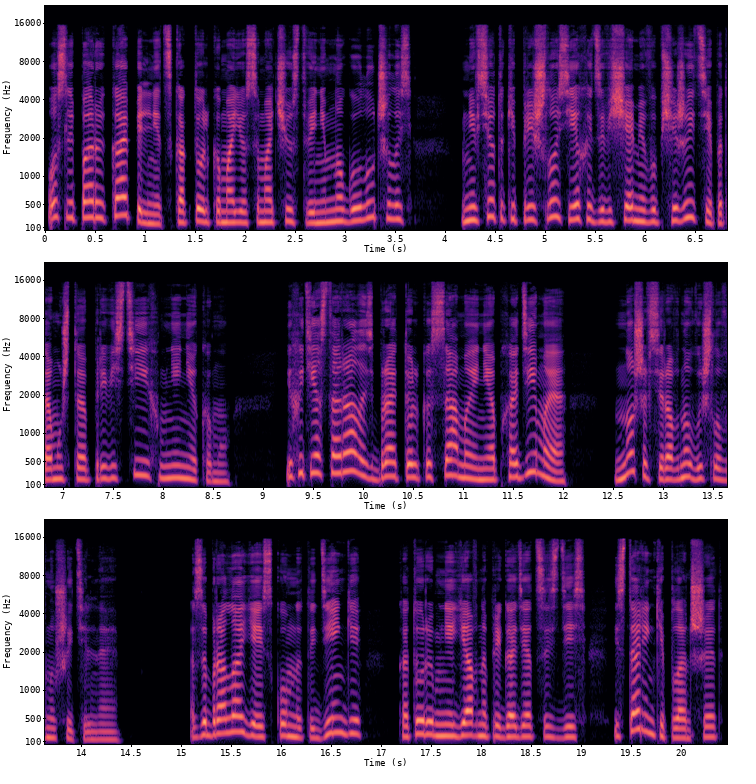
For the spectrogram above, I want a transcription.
После пары капельниц, как только мое самочувствие немного улучшилось, мне все таки пришлось ехать за вещами в общежитие, потому что привезти их мне некому. И хоть я старалась брать только самое необходимое, ноша все равно вышла внушительная. Забрала я из комнаты деньги, которые мне явно пригодятся здесь, и старенький планшет,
